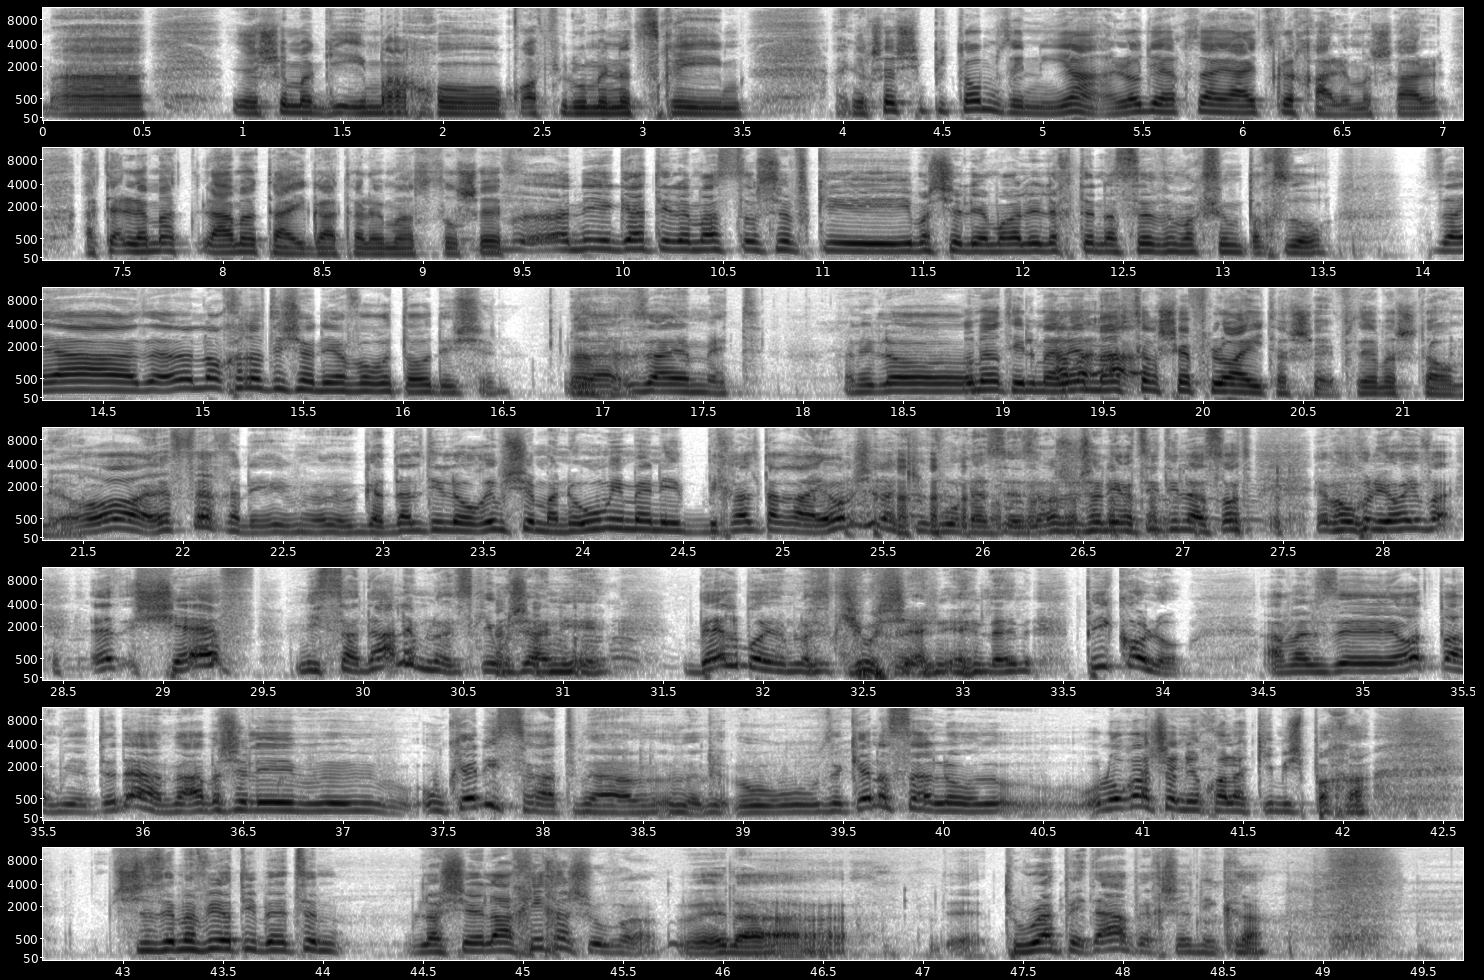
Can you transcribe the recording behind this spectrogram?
זה שמגיעים רחוק או אפילו מנצחים. אני חושב שפתאום זה נהיה, אני לא יודע איך זה היה אצלך למשל. אתה, למה, למה אתה הגעת למאסטר שף? אני הגעתי למאסטר שף כי אמא שלי אמרה לי לך תנסה ומקסימום תחזור. זה היה, זה, לא חשבתי שאני אעבור את האודישן. זה, זה האמת. אני לא... זאת אומרת, אלמלא מאסטר שף לא היית שף, זה מה שאתה אומר. לא, ההפך, אני גדלתי להורים שמנעו ממני בכלל את הרעיון של הכיוון הזה, זה משהו שאני רציתי לעשות. הם אמרו לי, אוי שף, מסעדן הם לא הסכימו שאני אהיה. בלבוי הם לא הסכימו שאני אהיה, פיקולו. אבל זה עוד פעם, אתה יודע, ואבא שלי, הוא כן נסרט. זה כן עשה לו, הוא לא ראה שאני אוכל להקים משפחה. שזה מביא אותי בעצם לשאלה הכי חשובה, ול... to wrap it up, איך שנקרא.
